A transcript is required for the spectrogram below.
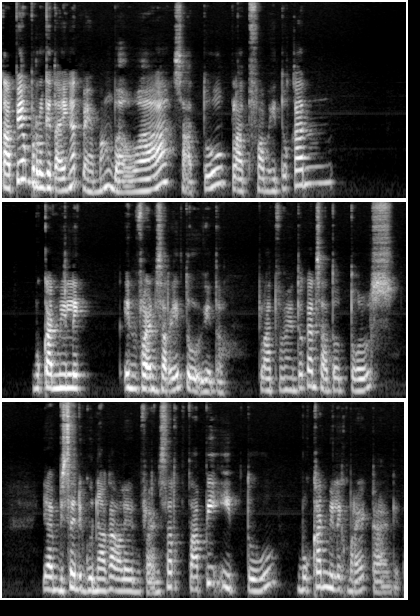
Tapi yang perlu kita ingat memang bahwa satu platform itu kan bukan milik influencer itu gitu. Platform itu kan satu tools yang bisa digunakan oleh influencer, tapi itu bukan milik mereka gitu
